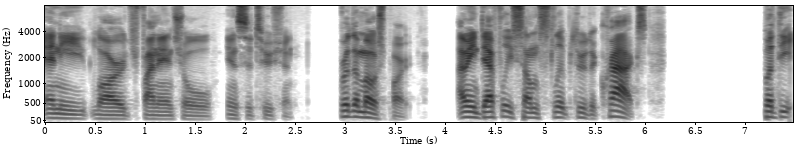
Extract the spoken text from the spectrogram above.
any large financial institution for the most part. I mean, definitely some slip through the cracks, but the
